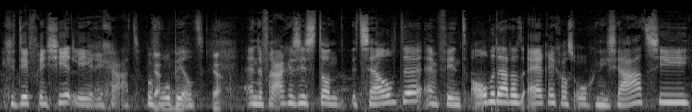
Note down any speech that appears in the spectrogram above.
gedifferentieerd leren gaat, bijvoorbeeld. Ja. En de vraag is, is het dan hetzelfde? En vindt Albeda dat erg als organisatie?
